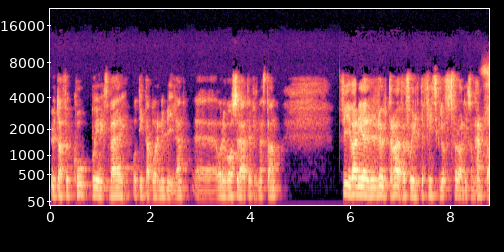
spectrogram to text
utanför Coop på Eriksberg och tittade på den i bilen. Eh, och det var så där att jag fick nästan fiva ner rutorna för att få in lite frisk luft för att liksom hämta,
